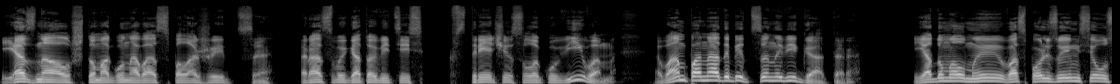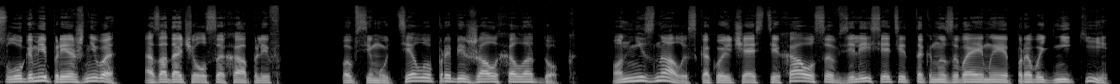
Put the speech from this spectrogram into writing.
Я знал, что могу на вас положиться. Раз вы готовитесь к встрече с Лакувивом, вам понадобится навигатор. Я думал, мы воспользуемся услугами прежнего, озадачился Хаплив. По всему телу пробежал холодок. Он не знал, из какой части хаоса взялись эти так называемые «проводники»,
